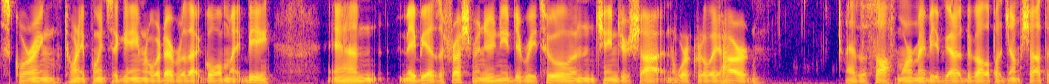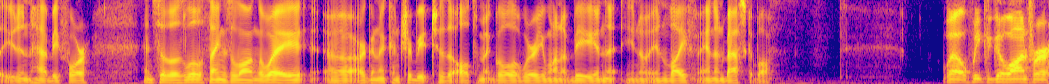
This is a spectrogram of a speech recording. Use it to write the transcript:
scoring 20 points a game or whatever that goal might be? And maybe as a freshman, you need to retool and change your shot and work really hard. As a sophomore, maybe you've got to develop a jump shot that you didn't have before and so those little things along the way uh, are going to contribute to the ultimate goal of where you want to be in you know in life and in basketball. Well, we could go on for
